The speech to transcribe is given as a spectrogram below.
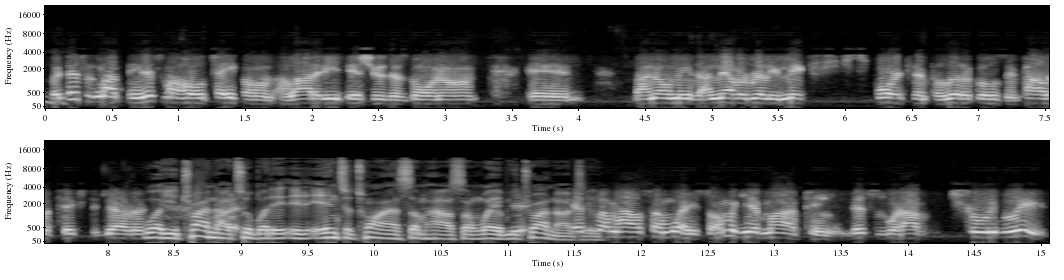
But this is my thing. This is my whole take on a lot of these issues that's going on. And by no means, I never really mix sports and politicals and politics together. Well, you try not but, to, but it, it intertwines somehow, some way. But you try not to. Somehow, some way. So I'm gonna give my opinion. This is what I truly believe.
